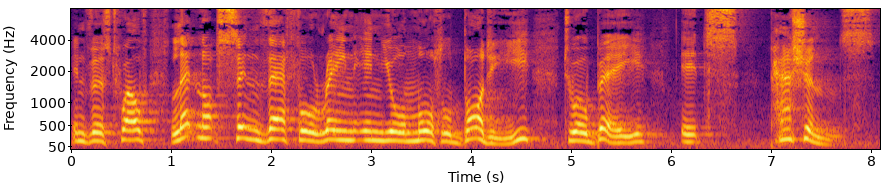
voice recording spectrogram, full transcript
in verse 12, Let not sin therefore reign in your mortal body to obey its passions.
